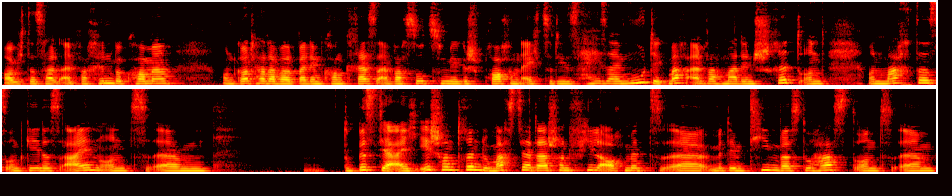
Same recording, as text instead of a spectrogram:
ob ich das halt einfach hinbekomme. Und Gott hat aber bei dem Kongress einfach so zu mir gesprochen, echt so dieses, hey, sei mutig, mach einfach mal den Schritt und, und mach das und geh das ein und ähm, du bist ja eigentlich eh schon drin, du machst ja da schon viel auch mit, äh, mit dem Team, was du hast und ähm,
